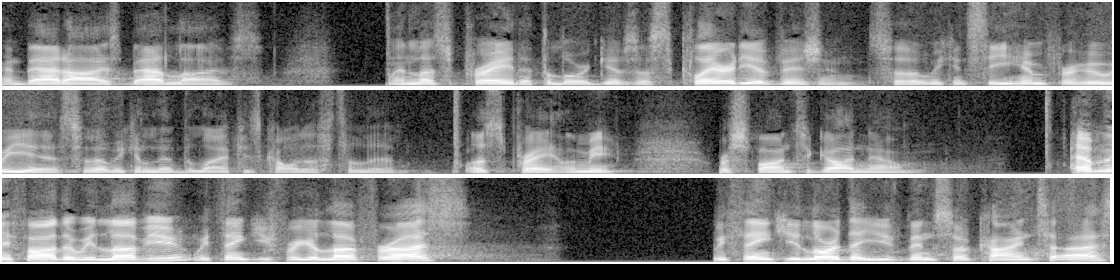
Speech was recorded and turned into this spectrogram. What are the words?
and bad eyes, bad lives. And let's pray that the Lord gives us clarity of vision so that we can see Him for who He is, so that we can live the life He's called us to live. Let's pray. Let me respond to God now. Heavenly Father, we love you. We thank you for your love for us. We thank you, Lord, that you've been so kind to us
